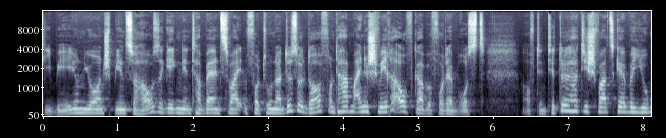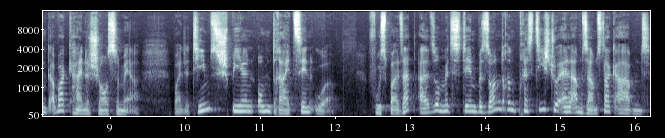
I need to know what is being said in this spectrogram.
Die B-Junioren spielen zu Hause gegen den Tabellenzweiten Fortuna Düsseldorf und haben eine schwere Aufgabe vor der Brust. Auf den Titel hat die schwarz-gelbe Jugend aber keine Chance mehr. Beide Teams spielen um 13 Uhr. Fußball satt also mit dem besonderen Prestigeduell am Samstagabend.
